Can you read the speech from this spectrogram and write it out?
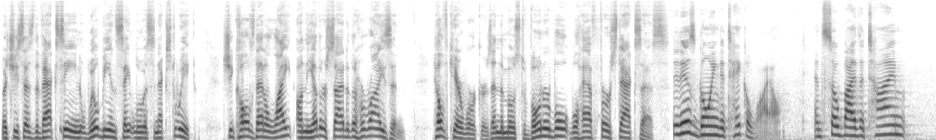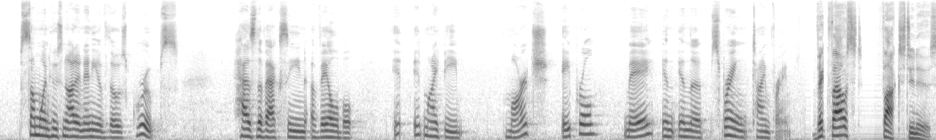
but she says the vaccine will be in St. Louis next week. She calls that a light on the other side of the horizon. Healthcare workers and the most vulnerable will have first access. It is going to take a while. And so by the time someone who's not in any of those groups has the vaccine available, it, it might be March, April, May, in, in the spring timeframe. Vic Faust, Fox 2 News.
